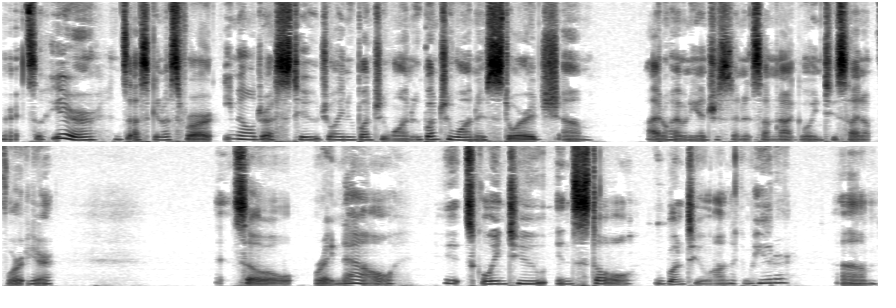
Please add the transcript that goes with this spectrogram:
Alright, so here it's asking us for our email address to join Ubuntu One. Ubuntu One is storage. Um, I don't have any interest in it, so I'm not going to sign up for it here. So right now, it's going to install Ubuntu on the computer. Um,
